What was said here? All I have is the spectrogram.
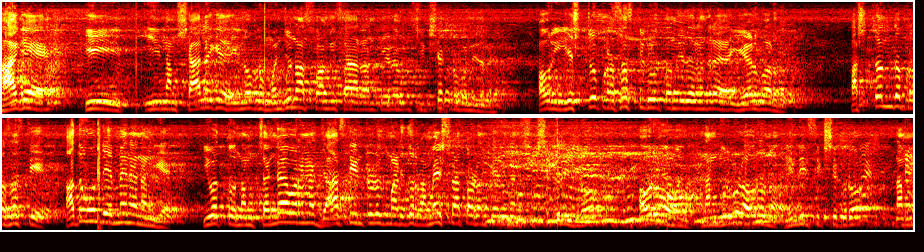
ಹಾಗೆ ಈ ಈ ನಮ್ಮ ಶಾಲೆಗೆ ಇನ್ನೊಬ್ರು ಮಂಜುನಾಥ ಸ್ವಾಮಿ ಸರ್ ಅಂತ ಹೇಳಿ ಶಿಕ್ಷಕರು ಬಂದಿದ್ದಾರೆ. ಅವರು ಎಷ್ಟು ಪ್ರಶಸ್ತಿಗಳು ತಂದಿದ್ದಾರೆ ಅಂದರೆ ಹೇಳ್ಬಾರ್ದು. ಅಷ್ಟೊಂದು ಪ್ರಶಸ್ತಿ. ಅದು ಒಂದು ಹೆಮ್ಮೆನೇ ನಮಗೆ. ಇವತ್ತು ನಮ್ಮ ಚಂಗಾವರನ ಜಾಸ್ತಿ ಇಂಟ್ರೊಡ್ಯೂಸ್ ಮಾಡಿದ್ದು ರಮೇಶ್ ರಾಥೋಡ್ ಅಂತೇಳಿ ನಮ್ಮ ಶಿಕ್ಷಕರಿದ್ದರು ಅವರು ನಮ್ಮ ಗುರುಗಳು ಅವರು ಹಿಂದಿ ಶಿಕ್ಷಕರು, ನಮ್ಮ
